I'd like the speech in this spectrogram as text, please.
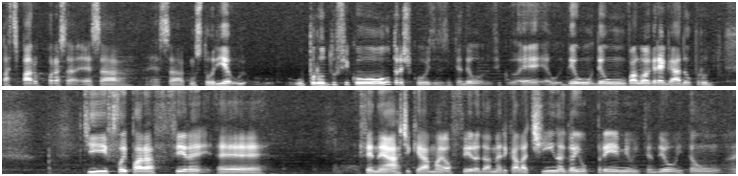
participaram por essa, essa, essa consultoria. O, o produto ficou outras coisas, entendeu? Ficou, é, deu, um, deu um valor agregado ao produto que foi para a feira é, FENEARTE, que é a maior feira da América Latina, ganhou prêmio, entendeu? Então a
